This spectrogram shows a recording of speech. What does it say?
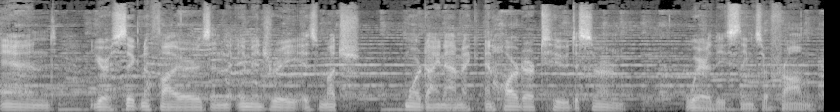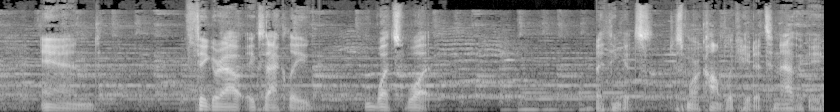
and your signifiers and the imagery is much more dynamic and harder to discern where these things are from and figure out exactly what's what. I think it's just more complicated to navigate.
